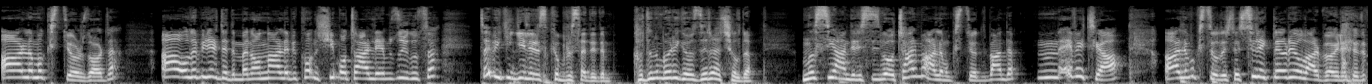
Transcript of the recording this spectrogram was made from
ağırlamak istiyoruz orada. Aa olabilir dedim ben onlarla bir konuşayım o tarihlerimiz uygunsa tabii ki geliriz Kıbrıs'a dedim. Kadının böyle gözleri açıldı. Nasıl yani dedi siz bir otel mi ağırlamak istiyordunuz? Ben de "Hmm, evet ya ağırlamak istiyorlar işte sürekli arıyorlar böyle dedim.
